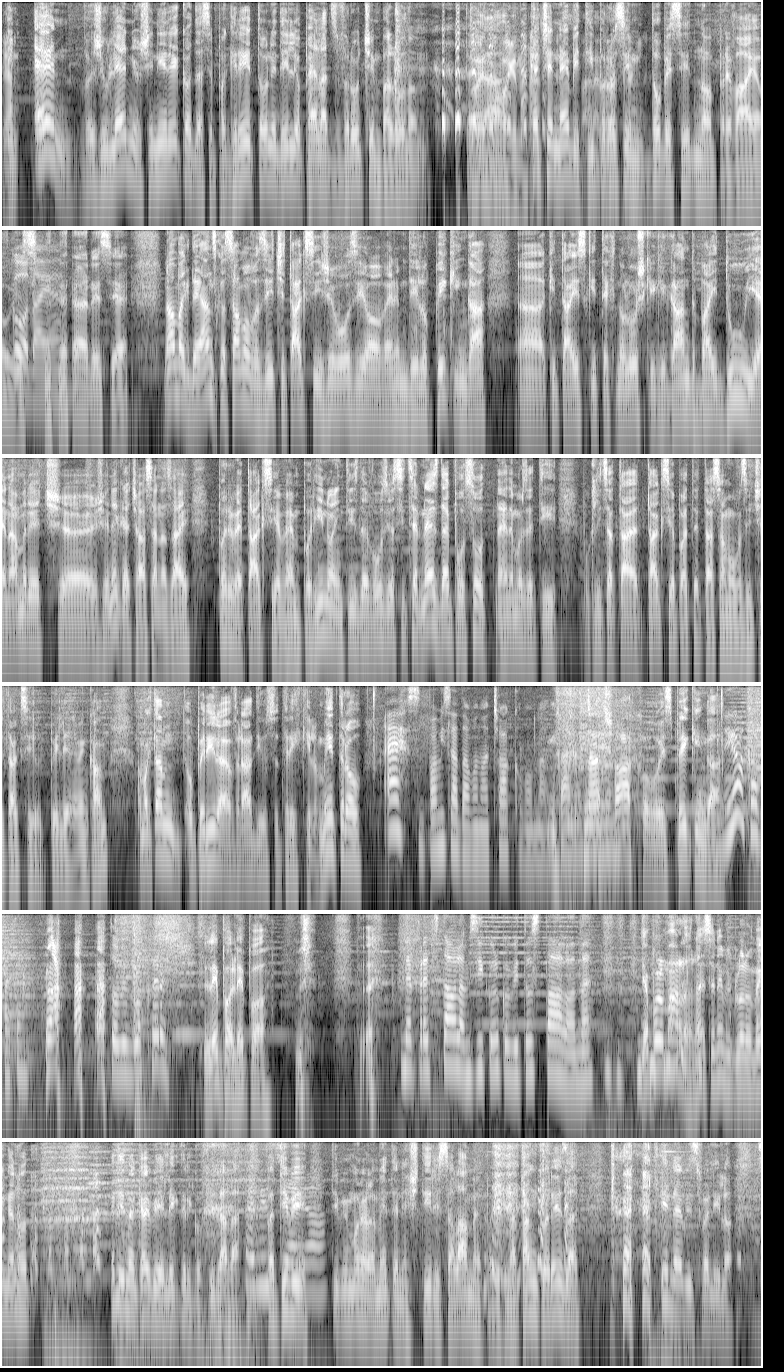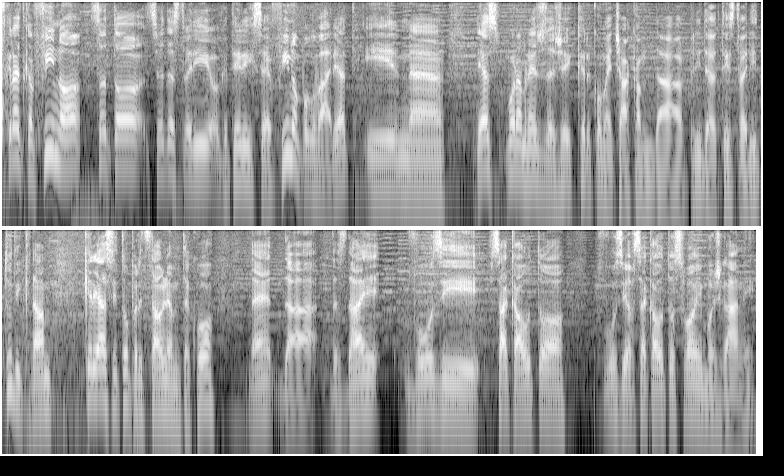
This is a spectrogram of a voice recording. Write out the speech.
Ja. In en v življenju še ni rekel, da se pa gre to nedeljo pelati z vročim balonom. To je nova generacija. Kaj, če ne bi ti, prosim, dobesedno prevajal. je. Ja, Res je. No, ampak dejansko samo vozeči taksi že vozijo v enem delu Pekinga. Uh, kitajski tehnološki gigant Baidu je namreč uh, že nekaj časa nazaj prve taksije v Emporino in ti zdaj vozijo, sicer ne zdaj povsod, ne, ne moreš zdaj ti poklicati ta taksija, pa te ta samo vozeči taksi odpelje ne vem kam, ampak tam operirajo v radiusu 3 km. Eh, sem pa mislila, da bo na čakovo me. Na Čakovo iz Pekinga. Ja, kaj pa te? To bi bilo kar. Lepo, lepo. Ne predstavljam si, koliko bi to stalo. Ne? Ja, bolj malo, naj se ne bi bilo nobenega not. Edino, kaj bi elektriko filala. Res Pa ti je, bi, ja. ti bi morala imeti ne štiri salame, pa jih na tanko rezati. ti ne bi svalilo. Skratka, fino so to seveda stvari, o katerih se je fino pogovarjati. In uh, jaz moram reči, da že kar komaj čakam, da pridejo te stvari tudi k nam, ker jaz si to predstavljam tako, ne, da, da zdaj vozi vsak avto, vozijo vsak avto s svojimi možgani.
